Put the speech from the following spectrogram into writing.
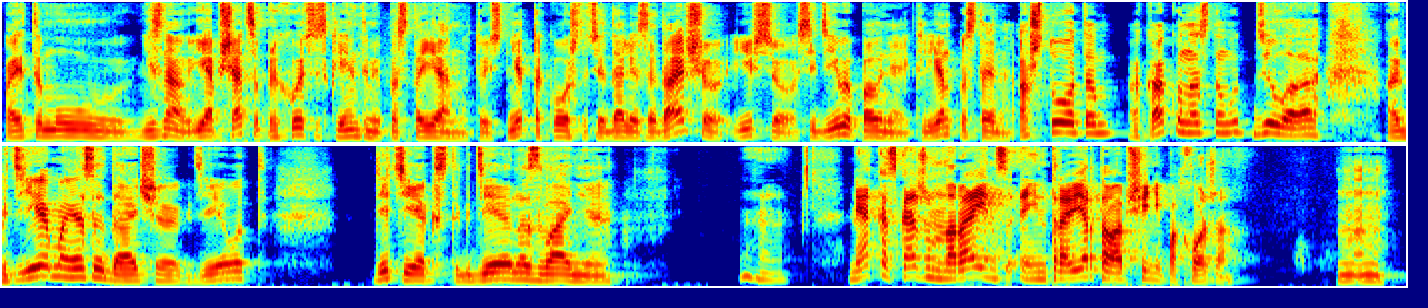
Поэтому, не знаю, и общаться приходится с клиентами постоянно. То есть нет такого, что тебе дали задачу, и все, сиди, выполняй. Клиент постоянно, а что там? А как у нас там вот дела? А где моя задача? Где вот где текст, где название. Угу. Мягко скажем, на рай интроверта вообще не похоже. М-м, м-м,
